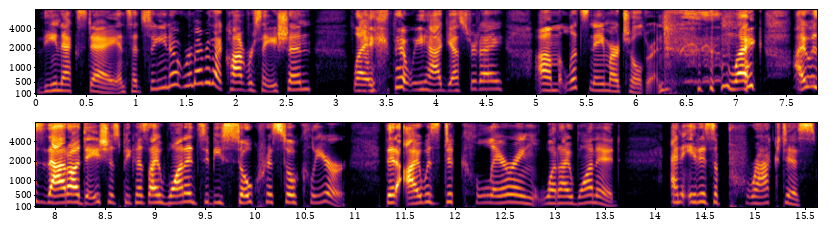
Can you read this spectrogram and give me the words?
the next day and said, So, you know, remember that conversation like that we had yesterday? Um, let's name our children. like, I was that audacious because I wanted to be so crystal clear that I was declaring what I wanted. And it is a practice.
